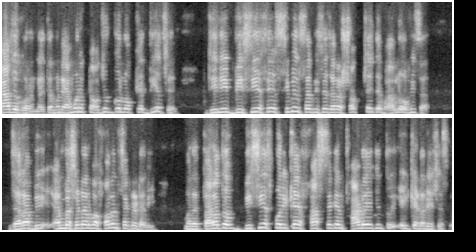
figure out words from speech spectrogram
কাজও করেন নাই। তার মানে এমন একটা অযোগ্য লোককে দিয়েছেন যিনি বিসিএস এর সিভিল সার্ভিসে যারা সবচাইতে ভালো অফিসার যারা অ্যাম্বাসেডার বা ফরেন সেক্রেটারি মানে তারা তো বিসিএস পরীক্ষায় ফার্স্ট সেকেন্ড থার্ড হয়ে কিন্তু এই ক্যাডারে এসেছে।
